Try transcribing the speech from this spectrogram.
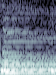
you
